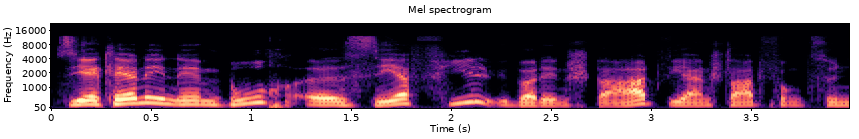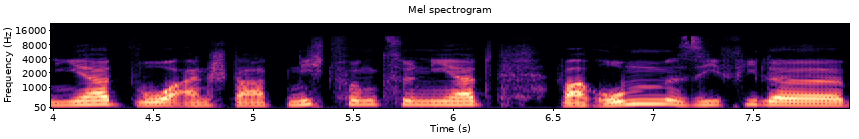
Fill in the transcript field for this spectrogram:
Sie erklären in dem Buch äh, sehr viel über den Staat, wie ein Staat funktioniert, wo ein Staat nicht funktioniert, warum Sie viele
